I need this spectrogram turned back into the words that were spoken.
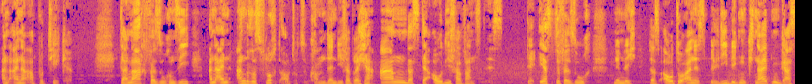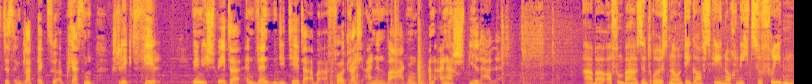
an einer Apotheke. Danach versuchen sie, an ein anderes Fluchtauto zu kommen, denn die Verbrecher ahnen, dass der Audi verwandt ist. Der erste Versuch, nämlich das Auto eines beliebigen Kneipengastes in Gladbeck zu erpressen, schlägt fehl. Wenig später entwenden die Täter aber erfolgreich einen Wagen an einer Spielhalle. Aber offenbar sind Rösner und Digowski noch nicht zufrieden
